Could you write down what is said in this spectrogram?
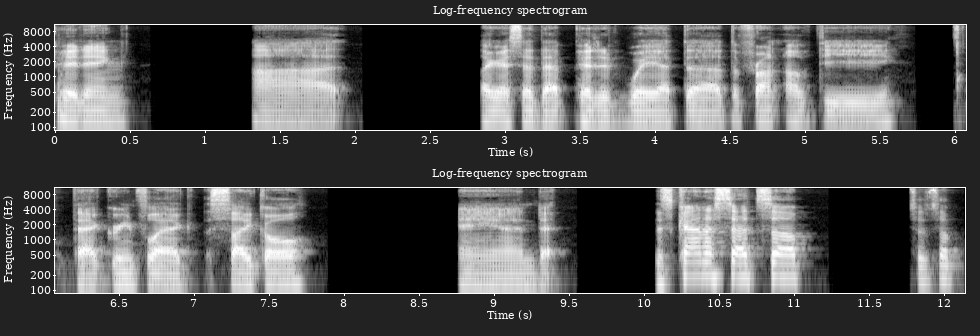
pitting. Uh like I said, that pitted way at the the front of the that green flag cycle. And this kind of sets up sets up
